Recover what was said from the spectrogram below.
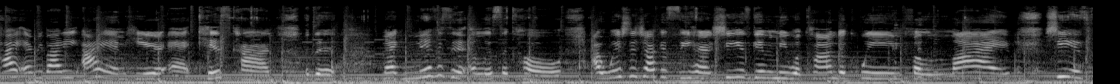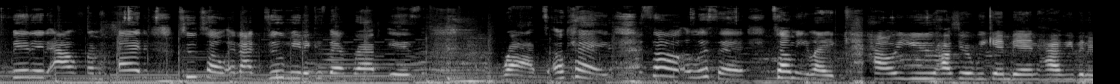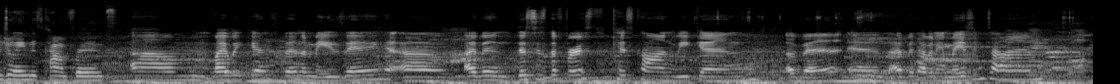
Hi, everybody. I am here at KissCon with the magnificent Alyssa Cole. I wish that y'all could see her. She is giving me Wakanda Queen for life. She is fitted out from head to toe, and I do mean it because that wrap is wrapped. Okay, so Alyssa, tell me, like, how you? How's your weekend been? How have you been enjoying this conference? Um, my weekend's been amazing. Um, I've been. This is the first KissCon weekend event, and I've been having an amazing time,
